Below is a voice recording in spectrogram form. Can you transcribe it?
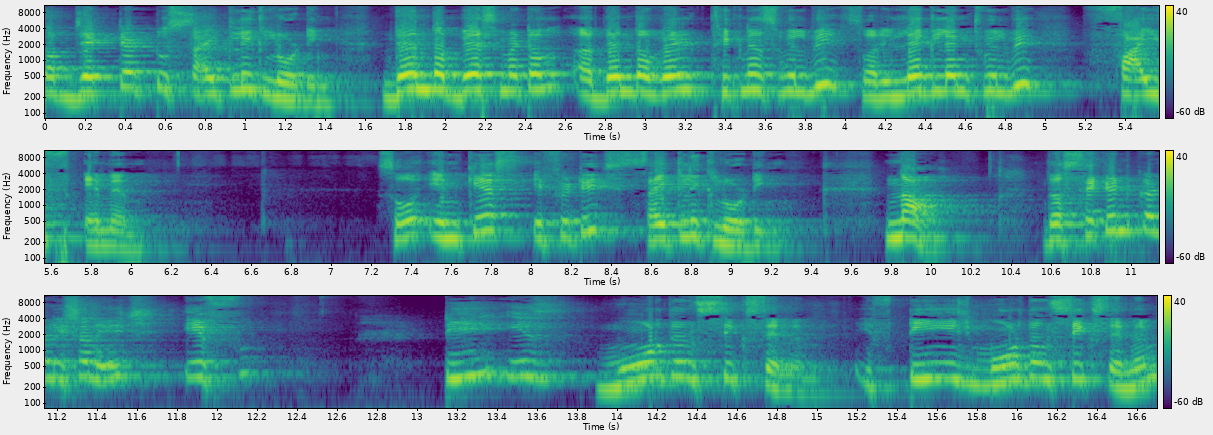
subjected to cyclic loading then the base metal uh, then the weld thickness will be sorry leg length will be 5 mm so in case if it is cyclic loading. Now the second condition is if t is more than 6 mm if t is more than 6 mm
